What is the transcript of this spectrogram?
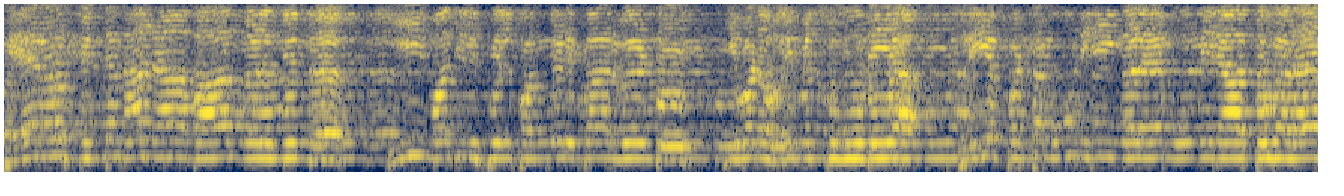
കേരളത്തിന്റെ നാനാഭാഗങ്ങളിൽ നിന്ന് ഈ മജിൽസിൽ പങ്കെടുക്കാൻ വേണ്ടി ഇവിടെ ഒരുമിച്ച് കൂടിയ പ്രിയപ്പെട്ട മൂമിനീങ്ങളെ മൂമിനാത്തുകളെ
